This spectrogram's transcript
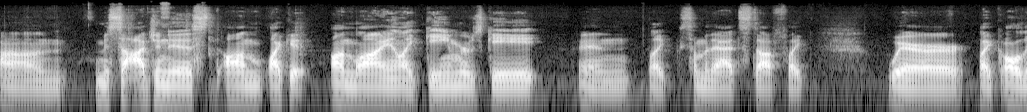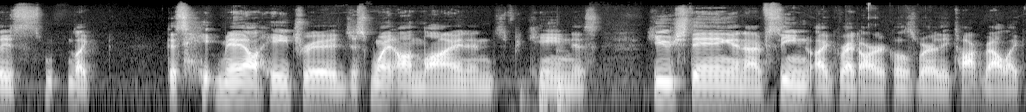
um, misogynist on like it online like Gamersgate and like some of that stuff. Like where like all these like this male hatred just went online and became this huge thing. And I've seen like read articles where they talk about like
